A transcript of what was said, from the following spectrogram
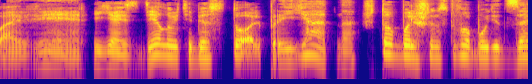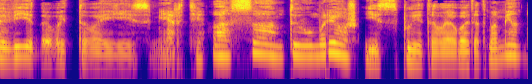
Поверь, я сделаю тебе столь приятно, что большинство будет завидовать твоей смерти, а сам ты умрешь, испытывая в этот момент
